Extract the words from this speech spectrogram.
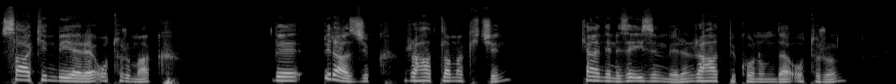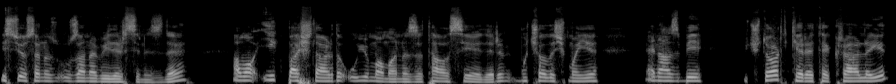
sakin bir yere oturmak ve birazcık rahatlamak için kendinize izin verin. Rahat bir konumda oturun. İstiyorsanız uzanabilirsiniz de. Ama ilk başlarda uyumamanızı tavsiye ederim. Bu çalışmayı en az bir 3-4 kere tekrarlayın.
